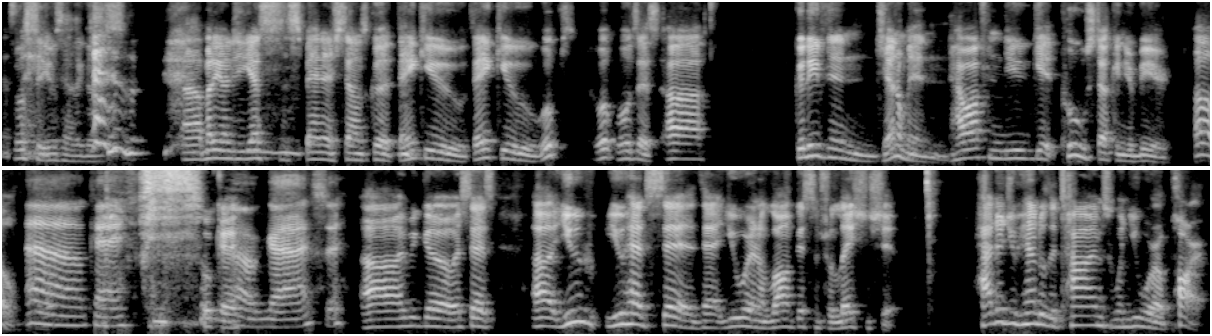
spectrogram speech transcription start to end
Just We'll saying. see. We'll see how that goes. Uh, Maria Angie, yes, Spanish sounds good. Thank you. Thank you. Whoops. Whoop, what was this? Uh, good evening, gentlemen. How often do you get poo stuck in your beard? Oh. Oh, okay. okay. Oh gosh. Uh, here we go. It says, uh, you you had said that you were in a long distance relationship. How did you handle the times when you were apart?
